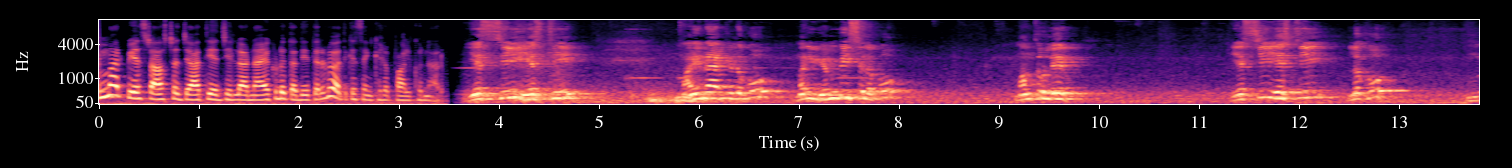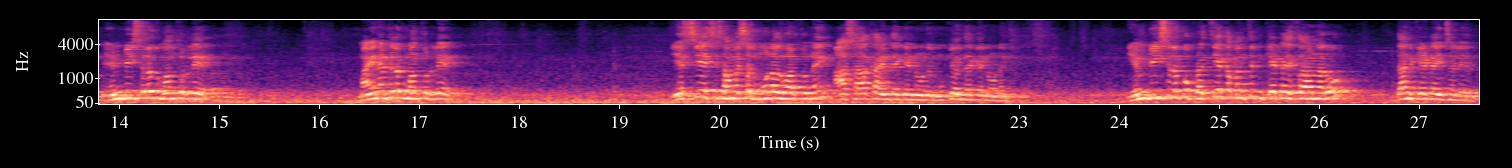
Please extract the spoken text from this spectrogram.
ఎంఆర్పీఎస్ రాష్ట్ర జాతీయ జిల్లా నాయకుడు తదితరులు అధిక సంఖ్యలో పాల్గొన్నారు. ఎస్సీ ఎస్టీ మైనార్టీలకు మరియు ఎంబీసీలకు మంత్రులు లేరు. ఎస్సీ ఎస్టీలకు ఎంబీసీలకు మంత్రులు లేరు. మైనార్టీలకు మంత్రులు లేరు. ఎస్సీఎస్సీ సమస్యలు మూలాలు పడుతున్నాయి. ఆ శాఖ ఆయన దగ్గరనే ఉన్నది ముఖ్యమంత్రి దగ్గరనే ఉన్నది. ఎంబీసీలకు ప్రత్యేక మంత్రిని కేటాయిస్తా ఉన్నారు దాన్ని కేటాయించలేదు.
